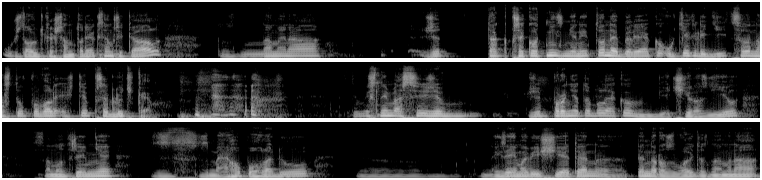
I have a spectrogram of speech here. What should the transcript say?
už za Luďka Šantory, jak jsem říkal. To znamená, že tak překotné změny to nebyly jako u těch lidí, co nastupovali ještě před Lučkem. Myslím asi, že, že pro ně to byl jako větší rozdíl. Samozřejmě z, z mého pohledu eh, nejzajímavější je ten, ten rozvoj, to znamená,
